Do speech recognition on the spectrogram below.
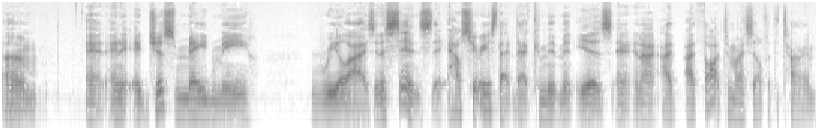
Um, and and it, it just made me realize, in a sense, how serious that, that commitment is. And, and I, I, I, thought to myself at the time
